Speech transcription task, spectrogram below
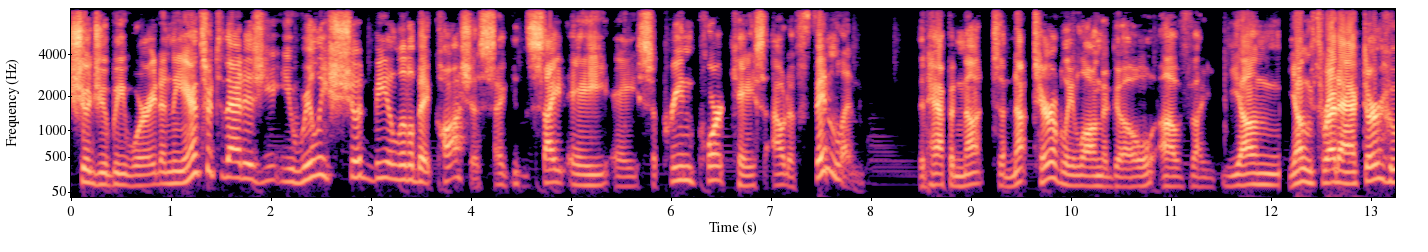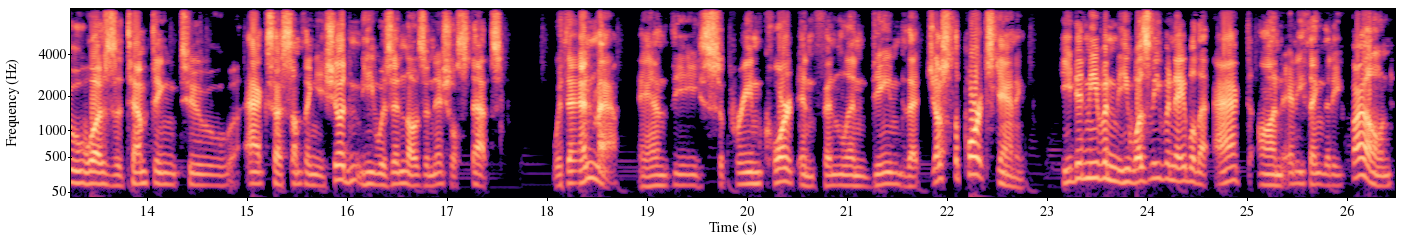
should you be worried? And the answer to that is you, you really should be a little bit cautious. I can cite a, a Supreme Court case out of Finland that happened not not terribly long ago of a young young threat actor who was attempting to access something he shouldn't. He was in those initial steps with Nmap, and the Supreme Court in Finland deemed that just the port scanning. He didn't even he wasn't even able to act on anything that he found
